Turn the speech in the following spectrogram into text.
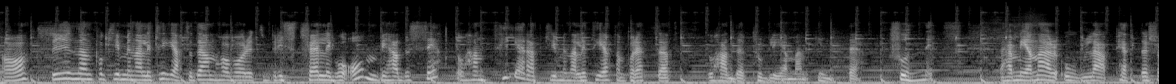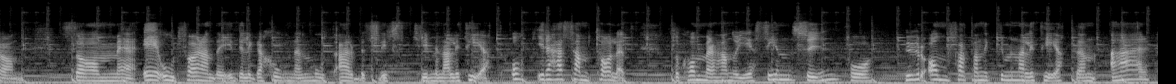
Ja, synen på kriminalitet den har varit bristfällig och om vi hade sett och hanterat kriminaliteten på rätt sätt, då hade problemen inte funnits. Det här menar Ola Pettersson som eh, är ordförande i delegationen mot arbetslivskriminalitet och i det här samtalet så kommer han att ge sin syn på hur omfattande kriminaliteten är,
